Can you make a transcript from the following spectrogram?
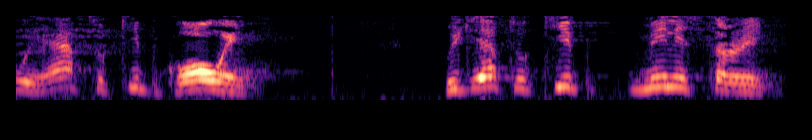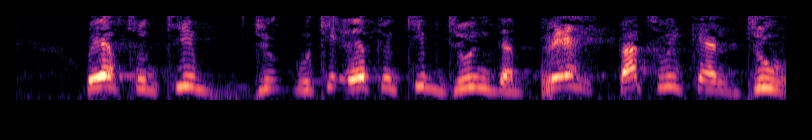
we have to keep going. We have to keep ministering. We have to keep, do, we have to keep doing the best that we can do.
